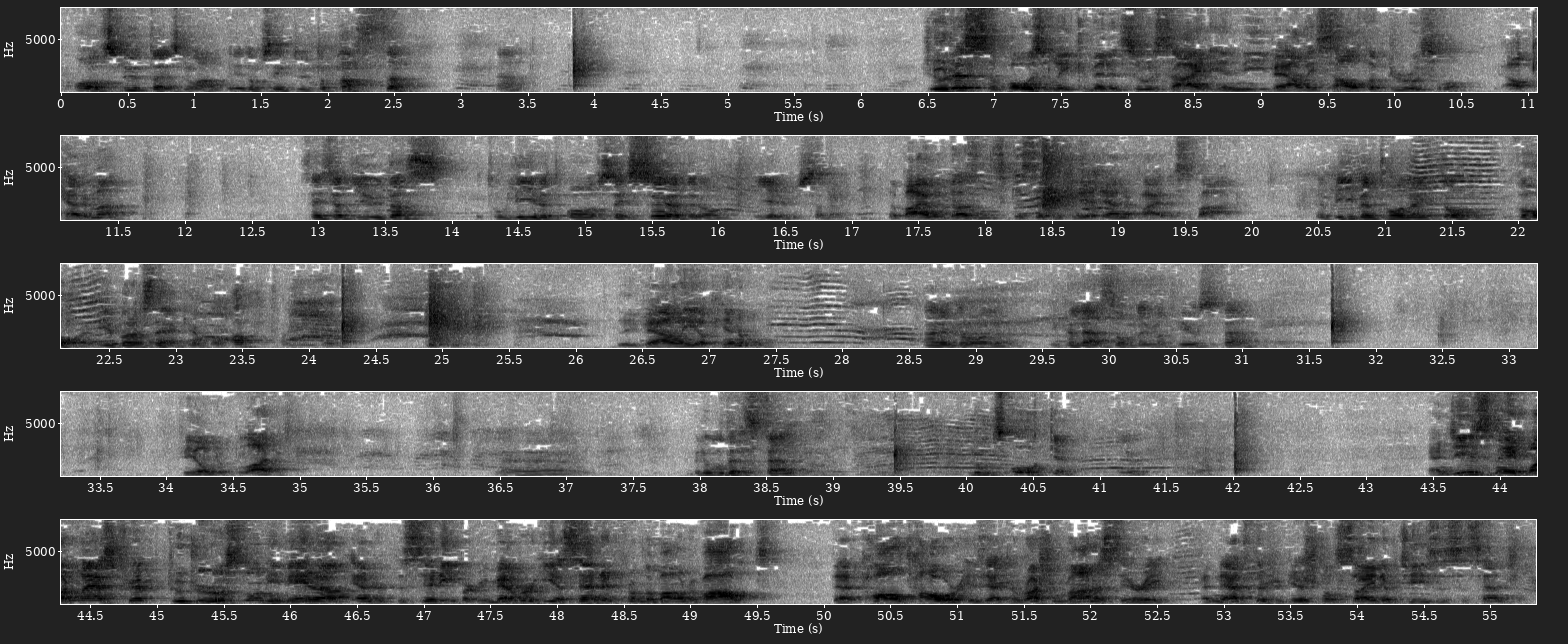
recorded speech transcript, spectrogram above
avslutades nog aldrig. De ser inte ut att passa än. Judas supposedly committed suicide in the valley south of Jerusalem, Al Kedema. Sägs att Judas tog livet av sig söder om Jerusalem. The Bible doesn't specifically identify the spot. Men Bibeln talar inte om var, vi är bara säkra på att han gjorde det. The valley of Hinnom, Här är dalen. Vi kan läsa om det i Matteus 5. field of blood. Eh, blodets fält. Blodsåker. Eller hur? And Jesus made one last trip to Jerusalem. He may not have entered the city, but remember, he ascended from the Mount of Olives. That tall tower is at the Russian monastery, and that's the traditional site of Jesus' ascension.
